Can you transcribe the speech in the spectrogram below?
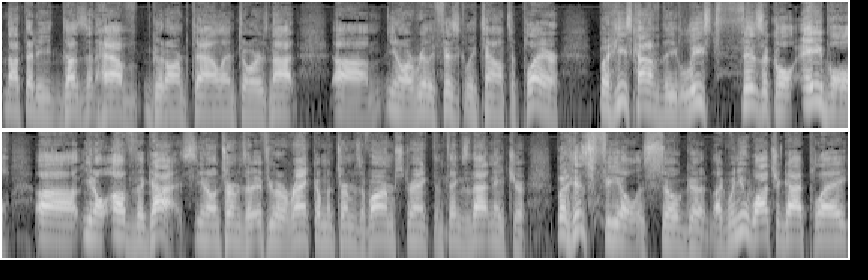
not that he doesn't have good arm talent or is not, um, you know, a really physically talented player, but he's kind of the least physical able, uh, you know, of the guys, you know, in terms of if you were to rank them in terms of arm strength and things of that nature. But his feel is so good. Like when you watch a guy play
